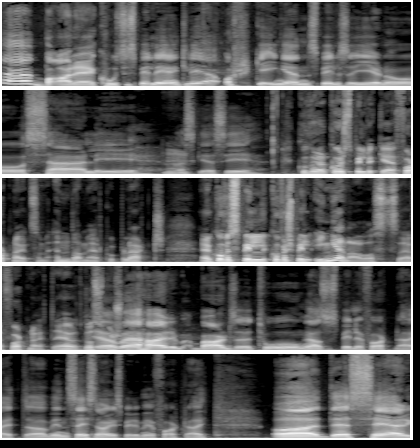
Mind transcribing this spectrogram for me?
Eh, bare kosespill, egentlig. Jeg orker ingen spill som gir noe særlig Hva mm. skal jeg si Hvorfor, hvorfor, spiller du ikke Fortnite, som er enda mer populært? Hvorfor spiller, hvorfor spiller ingen av oss eh, Fortnite? Det er jo et godt spørsmål. Ja, jeg har barn, to unger som spiller Fortnite, og min 16-åring spiller mye Fortnite. Og det ser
